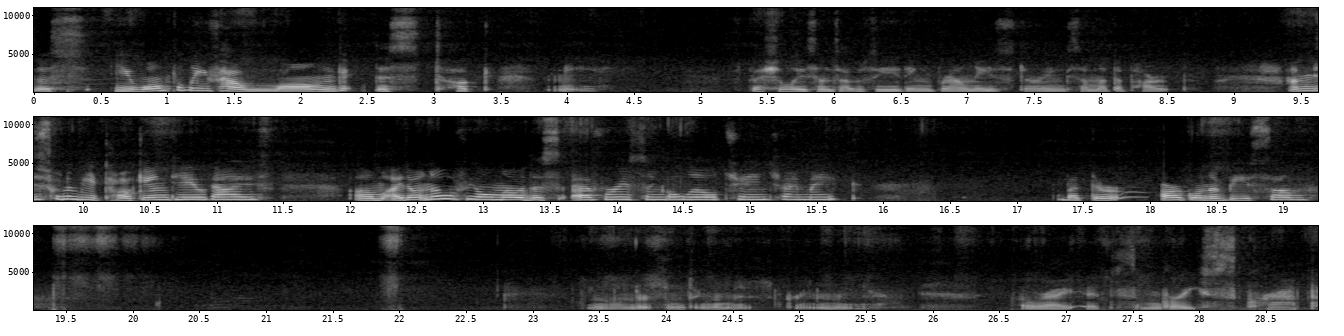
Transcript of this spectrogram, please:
This, you won't believe how long this took me. Especially since I was eating brownies during some of the parts. I'm just going to be talking to you guys. Um, I don't know if you'll notice every single little change I make. But there are going to be some. Oh, there's something on my screen. Alright, it's some grease crap.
